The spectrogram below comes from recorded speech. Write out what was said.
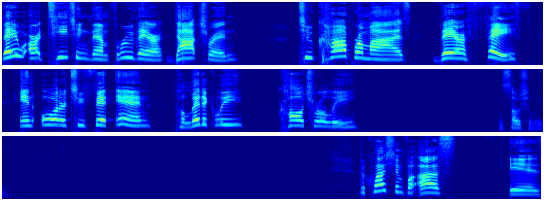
They are teaching them through their doctrine to compromise their faith in order to fit in politically, culturally, and socially. The question for us is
